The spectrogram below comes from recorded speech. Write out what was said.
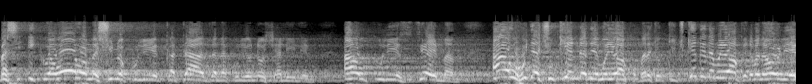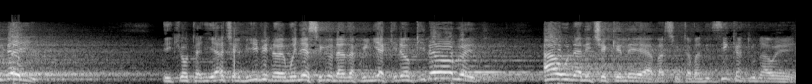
basi ikiwa wewe umeshindwa kulikataza na kuliondosha lile au kulisema au hujachukia ndani ya moyo wako maana ukichukia ndani ya moyo wako maana wewe uliendei. Ikiwa utajiacha hivi hivi na wewe mwenyewe sio unaanza kuingia kidogo kidogo hivi au unalichekelea basi utamalizika tu na wewe.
